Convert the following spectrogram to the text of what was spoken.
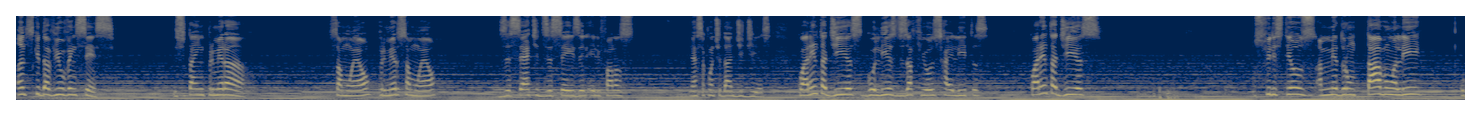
antes que Davi o vencesse. Isso está em 1 Samuel, 1 Samuel 17 e 16, ele, ele fala nessa quantidade de dias. 40 dias, Golias desafiou os israelitas. 40 dias, os filisteus amedrontavam ali o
